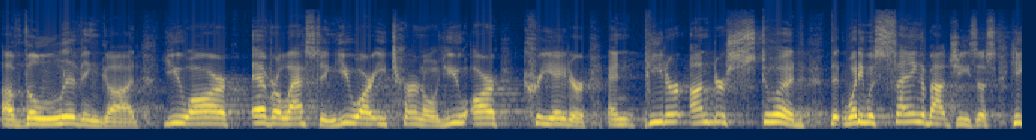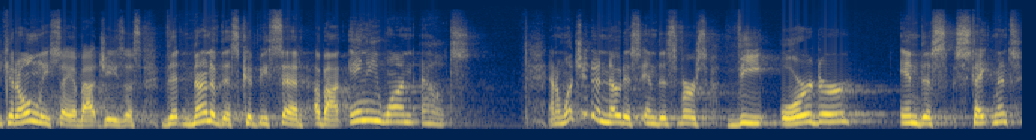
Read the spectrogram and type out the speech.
of the living God. You are everlasting. You are eternal. You are creator. And Peter understood that what he was saying about Jesus, he could only say about Jesus, that none of this could be said about anyone else. And I want you to notice in this verse the order in this statement.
